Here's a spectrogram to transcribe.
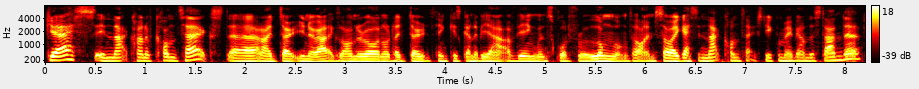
guess in that kind of context, uh, and I don't, you know, Alexander Arnold, I don't think is going to be out of the England squad for a long, long time. So I guess in that context, you can maybe understand it.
